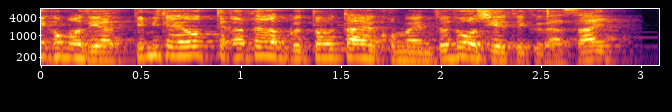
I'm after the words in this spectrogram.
最後までやってみたよって方はグッドボタンやコメントで教えてください。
